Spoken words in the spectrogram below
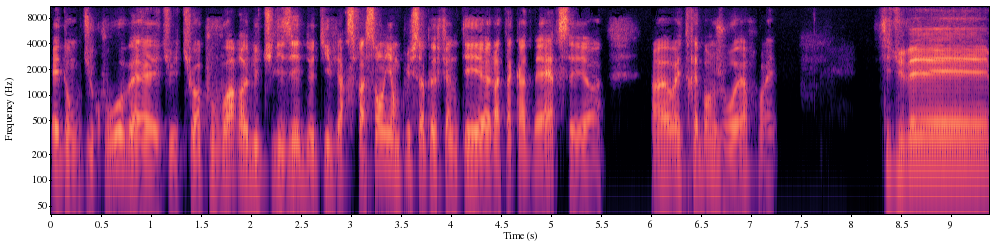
Et donc du coup, ben, tu, tu vas pouvoir l'utiliser de diverses façons et en plus ça peut feinter euh, l'attaque adverse et euh, ah ouais, très bon joueur, ouais. Si tu devais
